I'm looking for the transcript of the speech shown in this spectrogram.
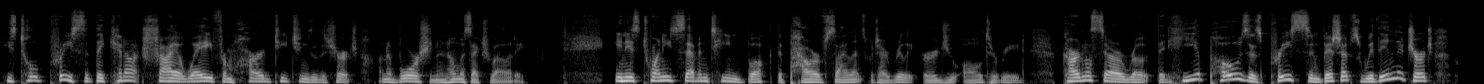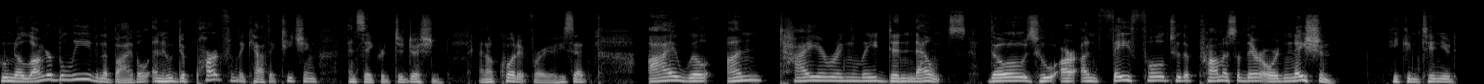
He's told priests that they cannot shy away from hard teachings of the church on abortion and homosexuality. In his 2017 book, The Power of Silence, which I really urge you all to read, Cardinal Sarah wrote that he opposes priests and bishops within the church who no longer believe in the Bible and who depart from the Catholic teaching and sacred tradition. And I'll quote it for you. He said, I will untiringly denounce those who are unfaithful to the promise of their ordination he continued,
